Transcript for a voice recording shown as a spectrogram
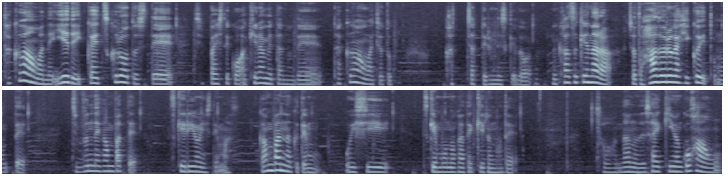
たくあんはね家で一回作ろうとして失敗してこう諦めたのでたくあんはちょっと買っちゃってるんですけどぬか漬けならちょっとハードルが低いと思って自分で頑張ってつけるようにしてます。頑張んなくても美味しい漬物ができるので。そうなので最近はご飯を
